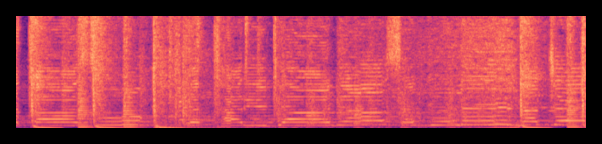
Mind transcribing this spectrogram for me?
बतासू के थारी गाना सगळे नचे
